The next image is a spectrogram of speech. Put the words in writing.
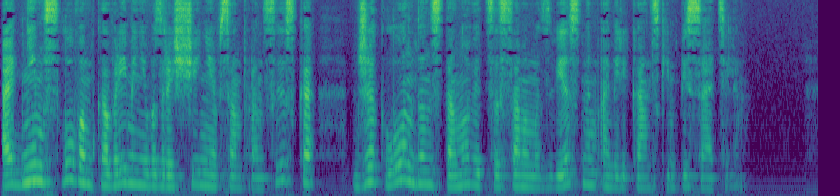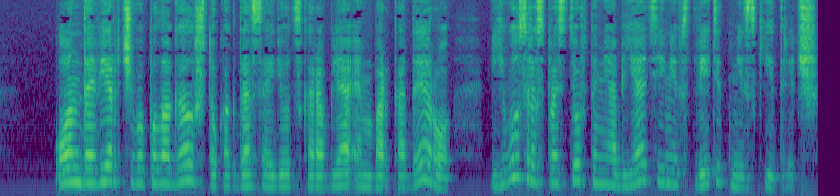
Одним словом, ко времени возвращения в Сан-Франциско Джек Лондон становится самым известным американским писателем. Он доверчиво полагал, что когда сойдет с корабля «Эмбаркадеро», его с распростертыми объятиями встретит мисс Китридж.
